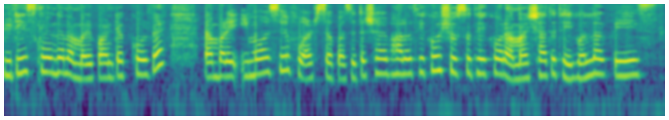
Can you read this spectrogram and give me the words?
ভিডিও স্ক্রিনে নাম্বারে কন্ট্যাক্ট করবে। নাম্বারে ইমো আছে হোয়াটসঅ্যাপ আছে। তো সবাই ভালো থেকো সুস্থ থেকো আর আমার সাথে থেকো। আল্লাহ হাফিজ।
